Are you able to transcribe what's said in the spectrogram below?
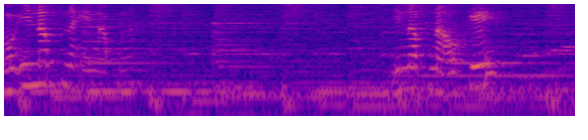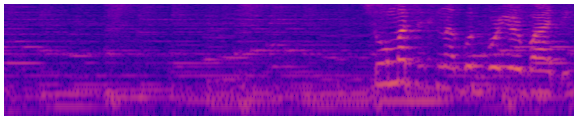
Oh, enough na, enough na. Enough na, okay? Too much is not good for your body.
